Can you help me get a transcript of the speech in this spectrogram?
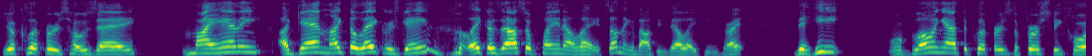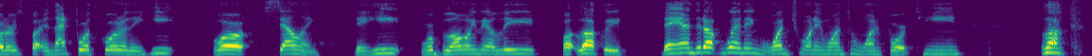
your Clippers, Jose. Miami, again, like the Lakers game, the Lakers also play in LA. It's something about these LA teams, right? The Heat were blowing out the Clippers the first three quarters, but in that fourth quarter, the Heat were selling. The Heat were blowing their lead, but luckily they ended up winning 121 to 114. Look,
